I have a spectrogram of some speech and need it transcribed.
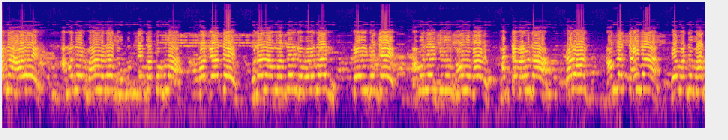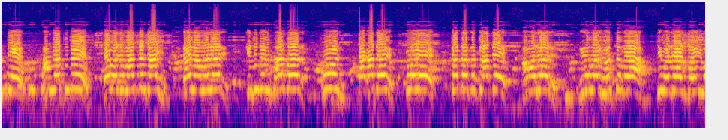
আগে হারে? আমাদের বাংলাদেশ ওনারা আমাদেরকে বলে দেন এই দেশে আমাদের কিছু স্বর্ণকার থাকতে পারবে না। কারণ আমরা চাই না এ এবারে মারতে আমরা যদি এবারে মারতে চাই, তাহলে আমাদের কিছুদিন পর পর খুন টাকাতে যথাযথ আছে। আমাদের হতে করা কি বলে আর সইব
